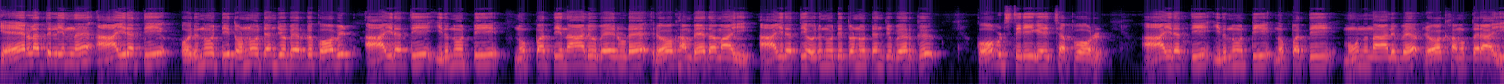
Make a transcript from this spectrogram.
കേരളത്തിൽ ഇന്ന് ആയിരത്തി ഒരുന്നൂറ്റി തൊണ്ണൂറ്റഞ്ചു പേർക്ക് കോവിഡ് ആയിരത്തി ഇരുന്നൂറ്റി മുപ്പത്തിനാല് പേരുടെ രോഗം ഭേദമായി. ആയിരത്തി ഒരുന്നൂറ്റി തൊണ്ണൂറ്റഞ്ചു പേർക്ക് കോവിഡ് സ്ഥിരീകരിച്ചപ്പോൾ ആയിരത്തി ഇരുന്നൂറ്റി മുപ്പത്തി മൂന്ന് നാല് പേർ രോഗമുക്തരായി.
